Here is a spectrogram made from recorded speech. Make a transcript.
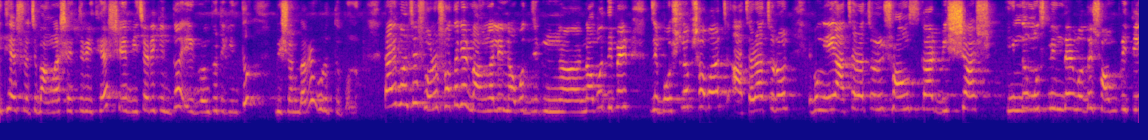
ইতিহাস রয়েছে, বাংলা সাহিত্যের ইতিহাস, সেই বিচারে কিন্তু এই গ্রন্থটি কিন্তু ভীষণভাবে গুরুত্বপূর্ণ। তাই বলছে, ষোড়শ শতকের বাঙালি নবদ্বীপ নবদ্বীপের যে বৈষ্ণব সমাজ, আচার আচরণ এবং এই আচার আচরণ, সংস্কার, বিশ্বাস, হিন্দু মুসলিমদের মধ্যে সম্প্রীতি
